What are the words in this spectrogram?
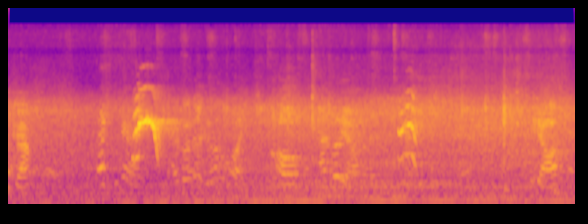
Nekem sem. Ó, hát olyan. Szia!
